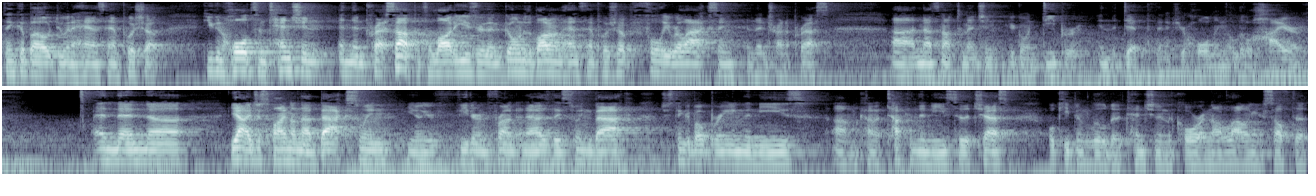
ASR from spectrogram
Think about doing a handstand push-up. If you can hold some tension and then press up, it's a lot easier than going to the bottom of the handstand push-up, fully relaxing and then trying to press. Uh, and that's not to mention you're going deeper in the dip than if you're holding a little higher. And then uh, yeah, I just find on that back swing, you know, your feet are in front and as they swing back, just think about bringing the knees, um, kind of tucking the knees to the chest while keeping a little bit of tension in the core and not allowing yourself to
